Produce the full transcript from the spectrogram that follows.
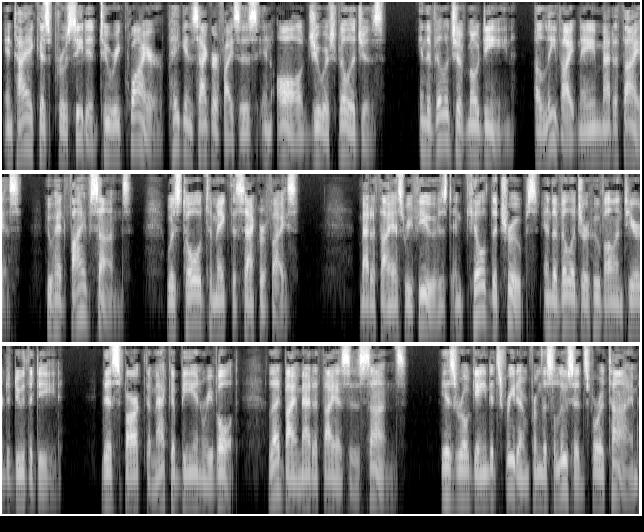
Antiochus proceeded to require pagan sacrifices in all Jewish villages. In the village of Modin, a Levite named Mattathias, who had five sons, was told to make the sacrifice. Mattathias refused and killed the troops and the villager who volunteered to do the deed. This sparked the Maccabean revolt, led by Mattathias's sons. Israel gained its freedom from the Seleucids for a time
